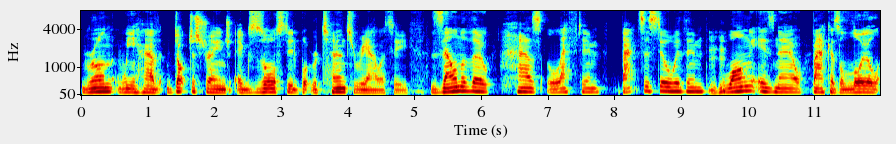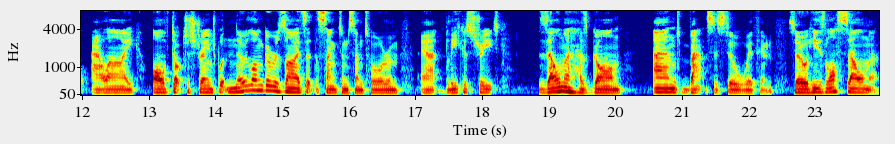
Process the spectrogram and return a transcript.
run, we have Doctor Strange exhausted but returned to reality. Zelma, though, has left him. Bats is still with him. Mm-hmm. Wong is now back as a loyal ally of Doctor Strange, but no longer resides at the Sanctum Sanctorum at Bleecker Street. Zelma has gone, and Bats is still with him. So he's lost Zelma.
